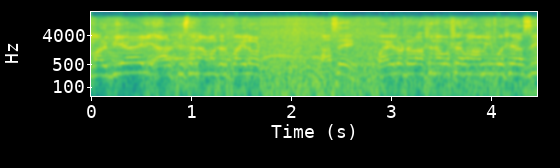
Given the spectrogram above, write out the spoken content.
আমার বিআই আর পিছনে আমাদের পাইলট আছে। পাইলটের আসনে বসে এখন আমি বসে আছি।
